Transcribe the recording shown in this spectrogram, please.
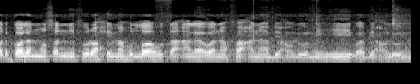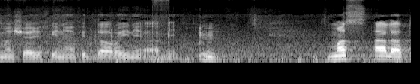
قد قال المصنف رحمه الله تعالى ونفعنا بعلومه وبعلوم مشايخنا في الدارين. آمين. مسألة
